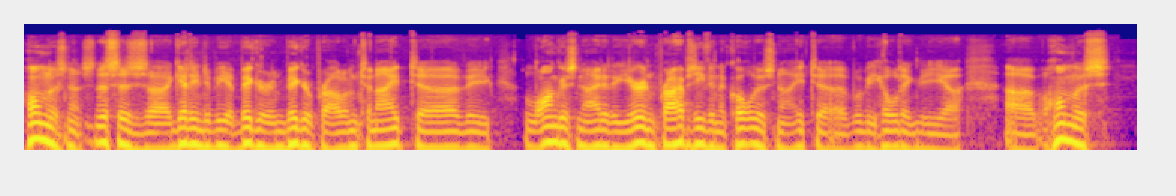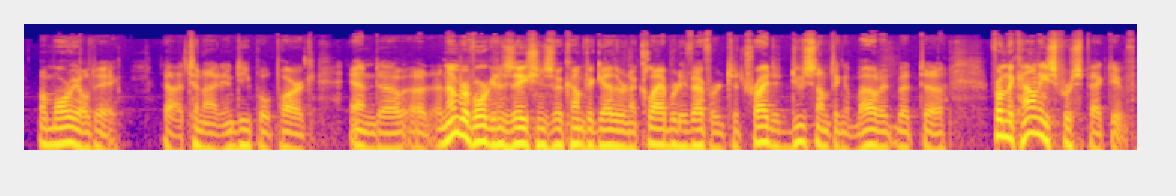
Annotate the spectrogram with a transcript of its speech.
homelessness. This is uh, getting to be a bigger and bigger problem. Tonight, uh, the longest night of the year, and perhaps even the coldest night, uh, we'll be holding the uh, uh, Homeless Memorial Day uh, tonight in Depot Park. And a, number of organizations have come together in a collaborative effort to try to do something about it. But from the county's perspective,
